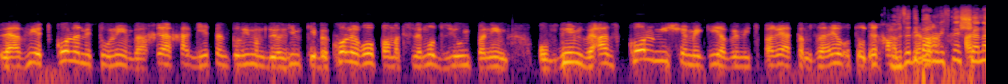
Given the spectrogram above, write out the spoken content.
להביא את כל הנתונים, ואחרי החג יהיה את הנתונים המדויקים, כי בכל אירופה מצלמות זיהוי פנים עובדים, ואז כל מי שמגיע ומתפרע, אתה מזהה אותו דרך המצלמה. אבל זה דיברנו לפני שנה,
